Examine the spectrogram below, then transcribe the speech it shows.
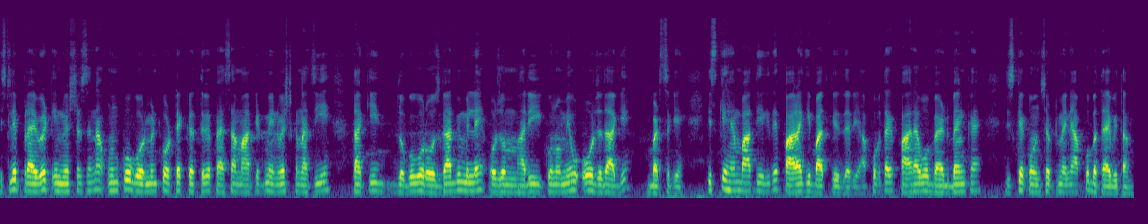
इसलिए प्राइवेट इन्वेस्टर्स है ना, उनको गवर्नमेंट को अटैक करते हुए पैसा मार्केट में इन्वेस्ट करना चाहिए, ताकि लोगों को रोज़गार भी मिले और जो हमारी इकोनॉमी है, वो और ज़्यादा आगे बढ़ सके। इसके हम बात ये की पारा की बात की ज़रिए आपको पता है पारा वो बैड बैंक है, जिसके कॉन्सेप्ट मैंने आपको बताया भी था।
